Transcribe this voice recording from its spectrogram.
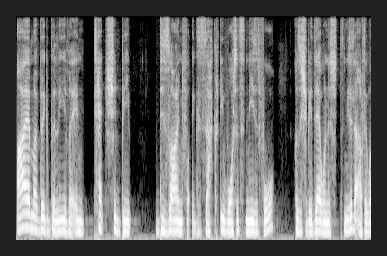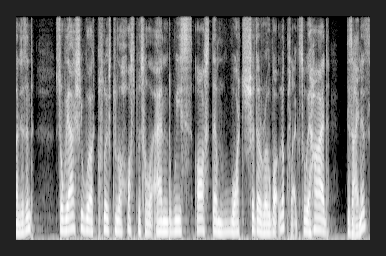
I am a big believer in tech should be designed for exactly what it's needed for, because it should be there when it's needed, and after when it isn't. So we actually worked close to the hospital and we asked them what should a robot look like. So we hired designers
